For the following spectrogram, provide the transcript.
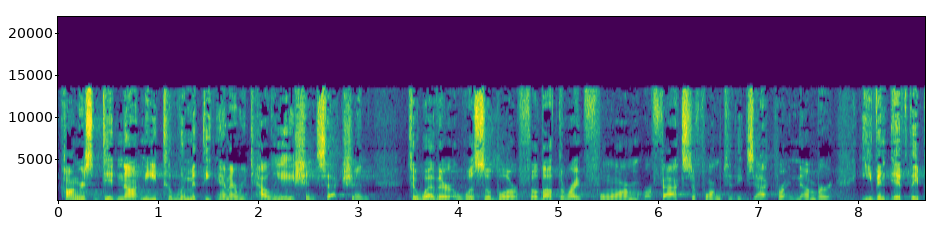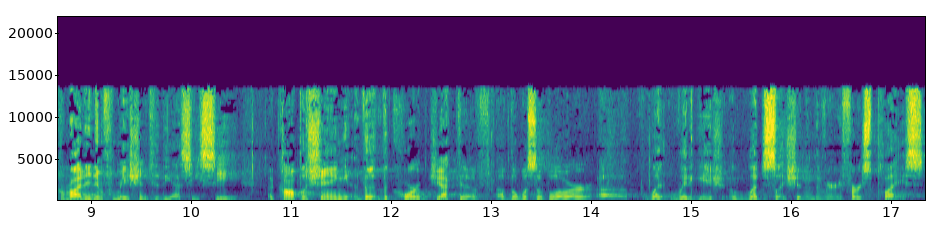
Congress did not need to limit the anti-retaliation section to whether a whistleblower filled out the right form or faxed a form to the exact right number, even if they provided information to the SEC, accomplishing the, the core objective of the whistleblower uh, litigation, legislation in the very first place.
